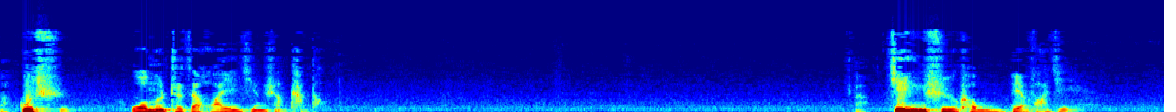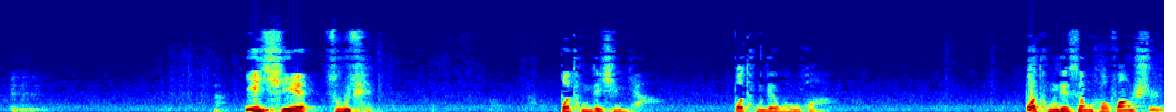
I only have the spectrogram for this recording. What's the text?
啊，过去我们只在《华严经》上看到。啊，尽虚空遍法界。啊，一切族群、不同的信仰、不同的文化、不同的生活方式，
